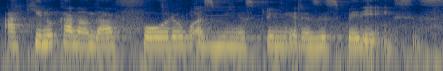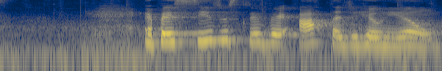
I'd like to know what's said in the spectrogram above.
Aqui no Canadá foram as minhas primeiras experiências. É preciso escrever ata de reunião?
